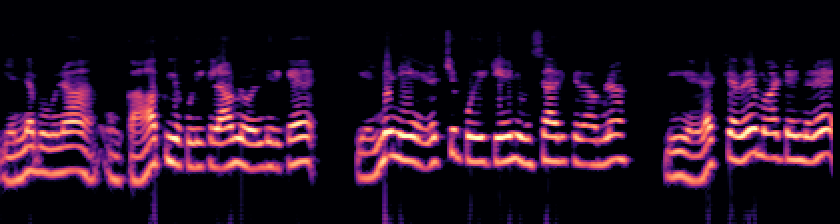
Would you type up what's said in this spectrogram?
என்ன புவனா உன் காப்பிய குடிக்கலாம்னு வந்திருக்கேன். என்ன நீ இழைச்சு போயிட்டேன்னு விசாரிக்கலாம்னா நீ இழைக்கவே மாட்டேங்கிற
